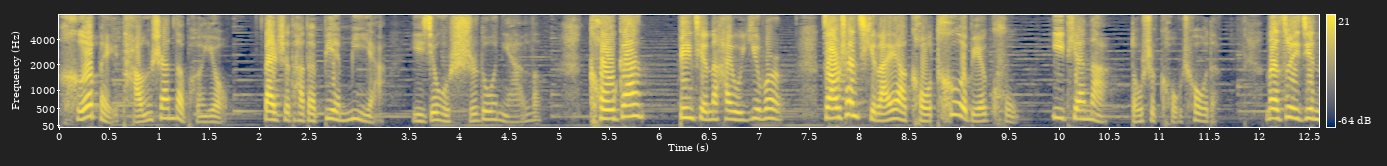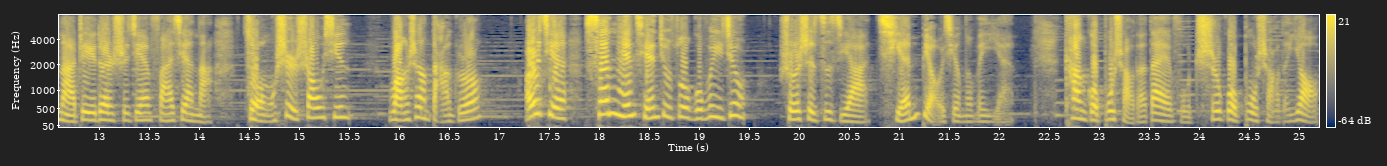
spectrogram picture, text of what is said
河北唐山的朋友。但是他的便秘呀，已经有十多年了，口干，并且呢还有异味儿。早上起来呀，口特别苦，一天呢都是口臭的。那最近呢这一段时间，发现呢总是烧心，往上打嗝。而且三年前就做过胃镜，说是自己啊浅表性的胃炎，看过不少的大夫，吃过不少的药，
